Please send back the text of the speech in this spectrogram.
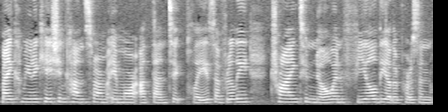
my communication comes from a more authentic place of really trying to know and feel the other person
